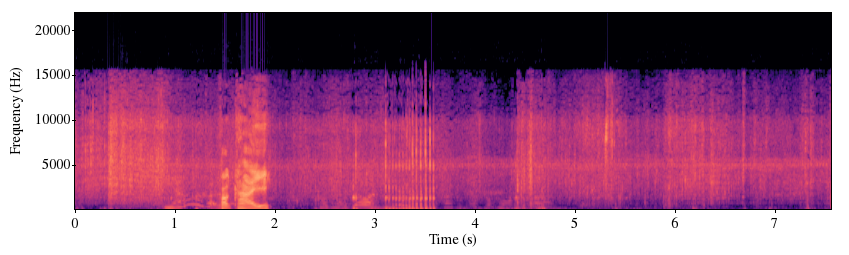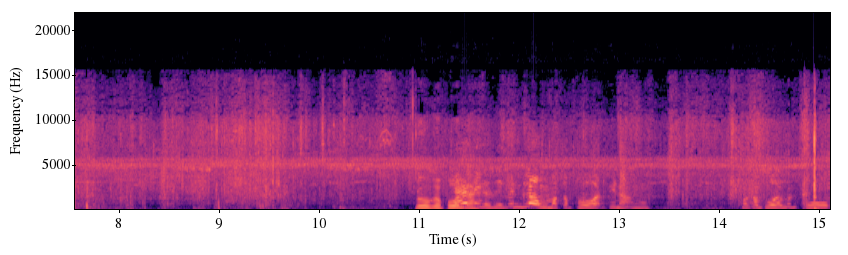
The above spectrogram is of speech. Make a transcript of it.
ห ยังพักไถพักหัวย้อนรู้ข้าวโพดแล้วได้นี่ก็สิเป็นลงมะกระโพดพี่น้องมะกระโพดมันปลูก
